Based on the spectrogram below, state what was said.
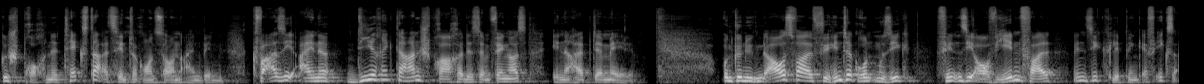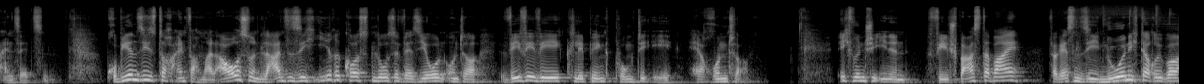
gesprochene Texte als Hintergrundsound einbinden. Quasi eine direkte Ansprache des Empfängers innerhalb der Mail. Und genügend Auswahl für Hintergrundmusik finden Sie auf jeden Fall, wenn Sie Clipping FX einsetzen. Probieren Sie es doch einfach mal aus und laden Sie sich Ihre kostenlose Version unter www.clipping.de herunter. Ich wünsche Ihnen viel Spaß dabei. Vergessen Sie nur nicht darüber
